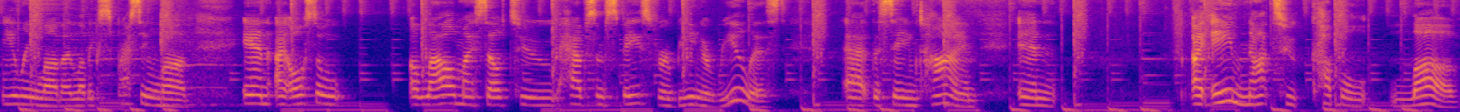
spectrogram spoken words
feeling love. I love expressing love. And I also allow myself to have some space for being a realist at the same time. And I aim not to couple love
